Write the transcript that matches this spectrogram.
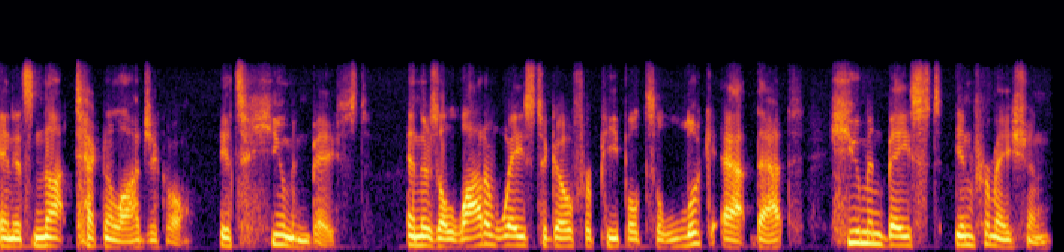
and it's not technological, it's human based. And there's a lot of ways to go for people to look at that human based information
